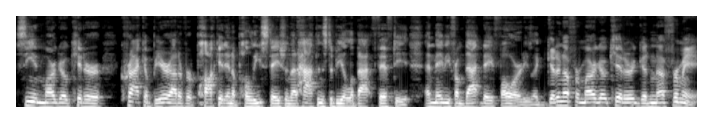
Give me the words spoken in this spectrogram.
seeing Margot Kidder crack a beer out of her pocket in a police station that happens to be a Labatt 50. And maybe from that day forward, he's like, good enough for Margot Kidder, good enough for me.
